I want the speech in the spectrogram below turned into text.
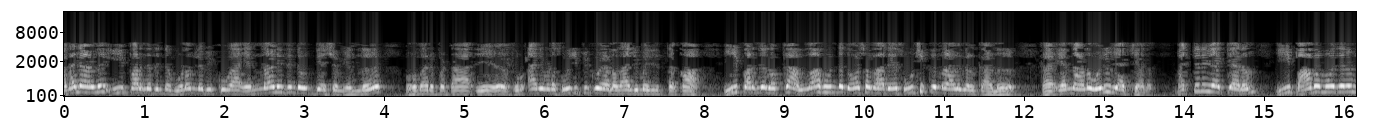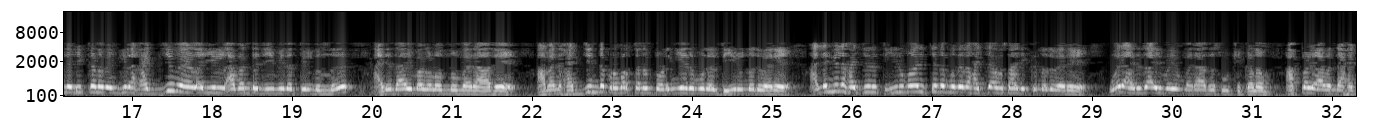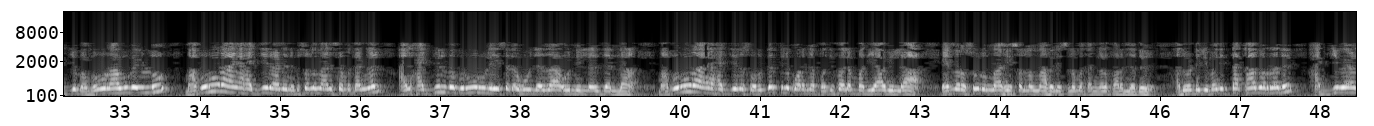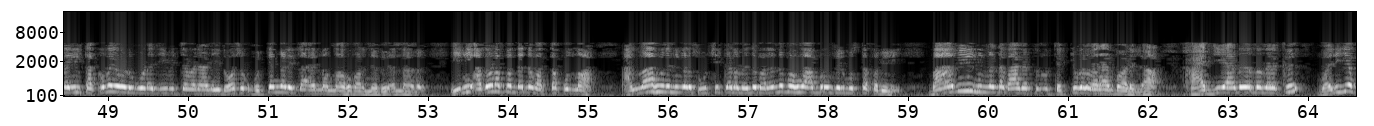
അവനാണ് ഈ പറഞ്ഞതിന്റെ ഗുണം ലഭിക്കുക എന്നാണ് ഇതിന്റെ ഉദ്ദേശം എന്ന് ബഹുമാനപ്പെട്ട ഖുർആൻ ഇവിടെ സൂചിപ്പിക്കുകയാണ് അതാലിമരിത്തക്ക ഈ പറഞ്ഞതൊക്കെ അള്ളാഹുവിന്റെ ദോഷമാരെ സൂക്ഷിക്കുന്ന ആളുകൾക്കാണ് എന്നാണ് ഒരു വ്യാഖ്യാനം. മറ്റൊരു വ്യാഖ്യാനം ഈ പാപമോചനം ലഭിക്കണമെങ്കിൽ ഹജ്ജ് വേളയിൽ അവന്റെ ജീവിതത്തിൽ നിന്ന് അരുതായ്മകളൊന്നും വരാതെ അവൻ ഹജ്ജിന്റെ പ്രവർത്തനം തുടങ്ങിയത് മുതൽ തീരുന്നത് വരെ അല്ലെങ്കിൽ ഹജ്ജിന് തീരുമാനിച്ചത് മുതൽ ഹജ്ജ് അവസാനിക്കുന്നത് വരെ ഒരു അരുതായ്മയും വരാതെ സൂക്ഷിക്കണം. അപ്പോഴേ അവന്റെ ഹജ്ജ് മബറൂറാവുകയുള്ളൂ. മബറൂറായ ഹജ്ജിനാണ് നബിസ്വല്ലാസ്ലമ തങ്ങൾ അൽ ഹജ്ജുൽ മബറൂർ ലൈസലഹു ജസാഉന്നില്ലൽ ജന്ന. മബറൂറായ ഹജ്ജിന് സ്വർഗത്തിൽ കുറഞ്ഞ പ്രതിഫലം മതിയാവില്ല എന്ന് റസൂലുല്ലാഹി സല്ലാഹു അലൈഹി സ്വലമ തങ്ങൾ പറഞ്ഞത്. അതുകൊണ്ട് ലിമനിത്തക്ക എന്ന് പറഞ്ഞത് ഹജ്ജ് വേളയിൽ തക്കവയോടുകൂടെ ജീവിച്ചവനാണ്. ഈ ദോഷം കുറ്റങ്ങളില്ല എന്ന് അള്ളാഹു പറഞ്ഞത് എന്നാണ്. ഇനി അതോടൊപ്പം തന്നെ വത്തക്കുള്ള അള്ളാഹുവിനെ നിങ്ങൾ സൂക്ഷിക്കണം എന്ന് പറയുന്നത് ബഹു അമ്രും ഫിൽ മുസ്തഖബിലി. ഭാവിയിൽ നിങ്ങളുടെ ഭാഗത്തുനിന്ന് തെറ്റുകൾ വരാൻ പാടില്ല. ഹാജിയാണ് എന്ന നിലയ്ക്ക് വലിയ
